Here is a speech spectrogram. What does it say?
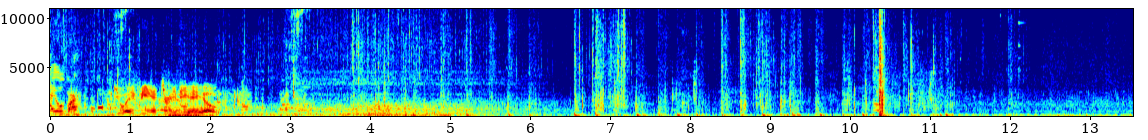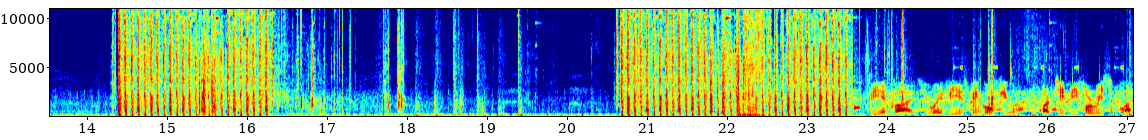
Request flyover. UAV entering the AO. Be advised, UAV is bingo fuel. RTB for resupply.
